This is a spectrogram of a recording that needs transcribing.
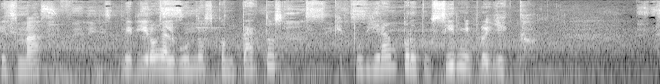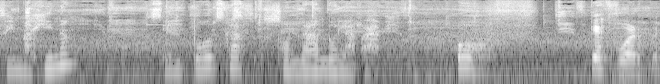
Es más, me dieron algunos contactos que pudieran producir mi proyecto. ¿Se imaginan? El podcast sonando en la radio. ¡Uf! ¡Qué fuerte!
